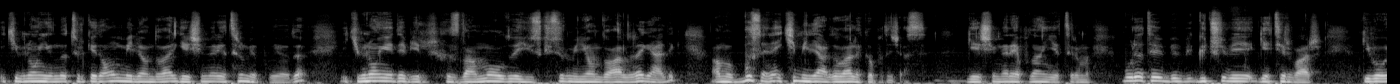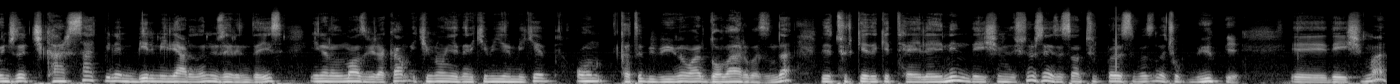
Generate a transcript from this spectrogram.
2010 yılında Türkiye'de 10 milyon dolar girişimlere yatırım yapılıyordu. 2017'de bir hızlanma oldu ve 100 küsür milyon dolarlara geldik. Ama bu sene 2 milyar dolarla kapatacağız. Girişimlere yapılan yatırımı. Burada tabii bir, bir güçlü bir getir var gibi oyuncuları çıkarsak bile 1 milyar doların üzerindeyiz. İnanılmaz bir rakam. 2017'den 2022'ye 10 katı bir büyüme var dolar bazında. Bir de Türkiye'deki TL'nin değişimini düşünürseniz aslında Türk parası bazında çok büyük bir e, değişim var.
